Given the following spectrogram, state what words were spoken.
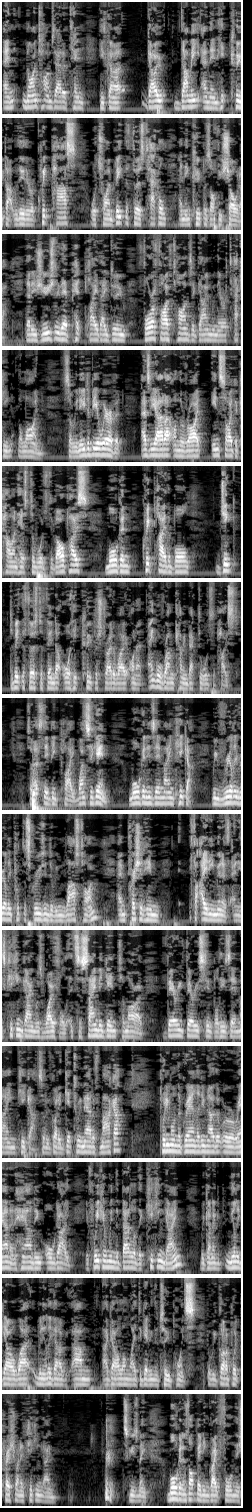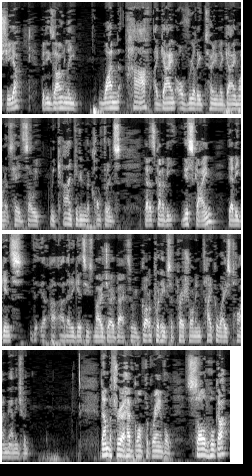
and nine times out of 10, he's going to go dummy and then hit Cooper with either a quick pass or try and beat the first tackle, and then Cooper's off his shoulder. That is usually their pet play they do four or five times a game when they're attacking the line. So we need to be aware of it. Asiata on the right, inside the Coen Hess towards the goalpost. Morgan, quick play the ball, jink to beat the first defender or hit Cooper straight away on an angle run coming back towards the post. So that's their big play. Once again, Morgan is their main kicker. We really, really put the screws into him last time and pressured him for 80 minutes, and his kicking game was woeful. It's the same again tomorrow. Very, very simple. He's their main kicker. So we've got to get to him out of marker, put him on the ground, let him know that we're around, and hound him all day. If we can win the battle of the kicking game, we're going to nearly go away. We're nearly going to um, uh, go a long way to getting the two points. But we've got to put pressure on his kicking game. Excuse me. Morgan has not been in great form this year, but he's only one half a game of really turning the game on its head. So we, we can't give him the confidence that it's going to be this game that he gets uh, uh, that he gets his mojo back. So we've got to put heaps of pressure on him, take away his time management. Number three, I have gone for Granville. Solid hooker.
